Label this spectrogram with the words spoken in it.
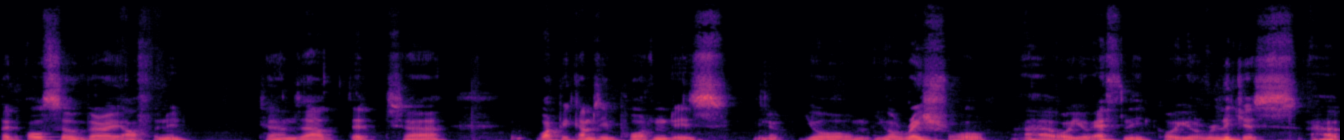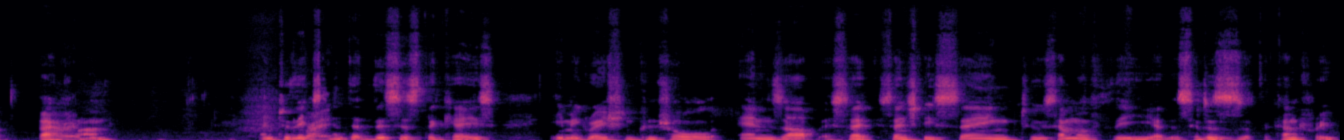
but also very often it turns out that uh, what becomes important is, you know, your your racial uh, or your ethnic or your religious uh, background. Right. And to the extent right. that this is the case, immigration control ends up essentially saying to some of the, uh, the citizens of the country,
